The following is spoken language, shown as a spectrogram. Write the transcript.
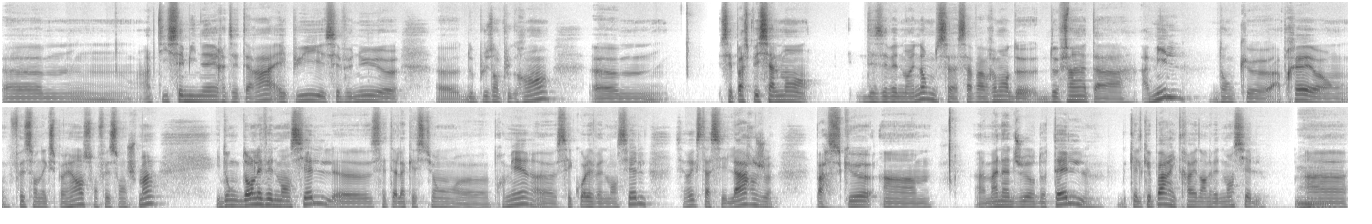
un petit séminaire, etc. Et puis c'est venu de plus en plus grand. C'est pas spécialement des événements énormes, ça, ça va vraiment de, de 20 à, à 1000. Donc euh, après, on fait son expérience, on fait son chemin. Et donc dans l'événementiel, euh, c'était la question euh, première, c'est quoi l'événementiel? C'est vrai que c'est assez large parce que un, un manager d'hôtel, quelque part, il travaille dans l'événementiel. Mmh. Un,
